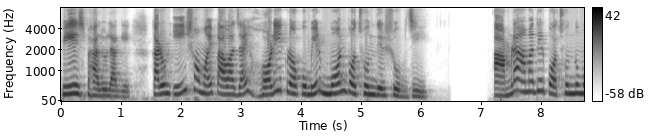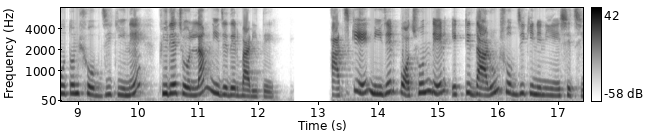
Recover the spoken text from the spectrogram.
বেশ ভালো লাগে, কারণ এই সময় পাওয়া যায় হরেক রকমের মন পছন্দের সবজি। আমরা আমাদের পছন্দ মতন সবজি কিনে ফিরে চললাম নিজেদের বাড়িতে। আজকে নিজের পছন্দের একটি দারুণ সবজি কিনে নিয়ে এসেছি,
